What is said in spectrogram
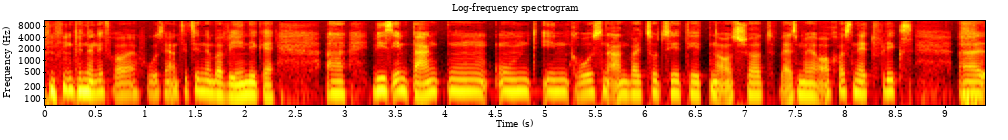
wenn eine Frau eine Hose anzieht, sind aber wenige. Äh, wie es in Banken und in großen Anwaltssozietäten ausschaut, weiß man ja auch aus Netflix, äh,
